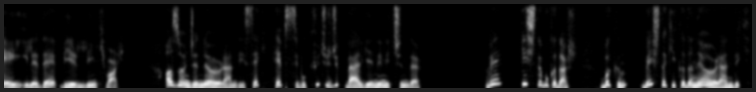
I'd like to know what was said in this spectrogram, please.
A ile de bir link var. Az önce ne öğrendiysek hepsi bu küçücük belgenin içinde. Ve işte bu kadar. Bakın 5 dakikada ne öğrendik?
